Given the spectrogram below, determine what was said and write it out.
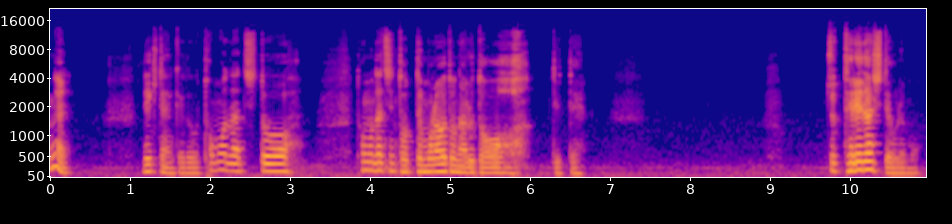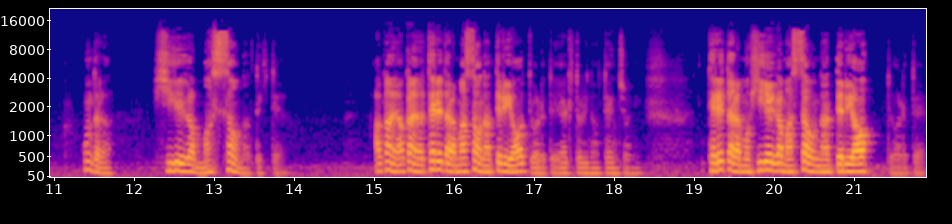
ねできたんやけど友達と友達に撮ってもらうとなるとって言って。ちょっと照れ出して俺も。ほんだらひげが真っ青になってきて「あかんよあかんよ照れたら真っ青になってるよ」って言われて焼き鳥の店長に。照れたらもうヒゲが真っ青になってるよ。って言われて。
